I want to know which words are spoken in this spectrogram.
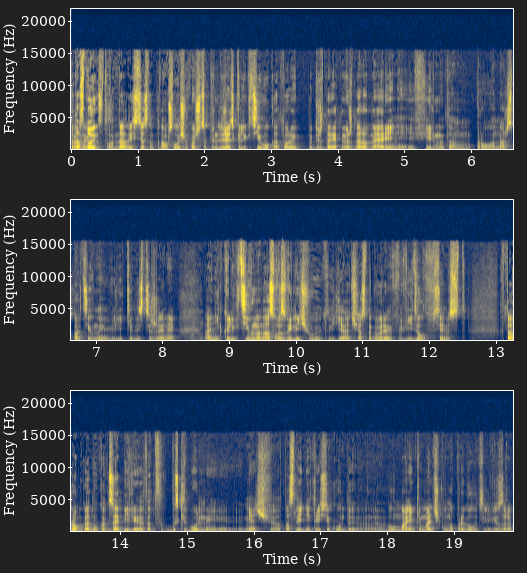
достоинство. Да, естественно, потому что очень хочется принадлежать коллективу, который побеждает на международной арене. И фильмы там про наши спортивные великие достижения, угу. они коллективно нас возвеличивают. Я, честно говоря, видел в 70 втором году, как забили этот баскетбольный мяч последние три секунды. Был маленьким мальчиком, но прыгал у телевизора.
